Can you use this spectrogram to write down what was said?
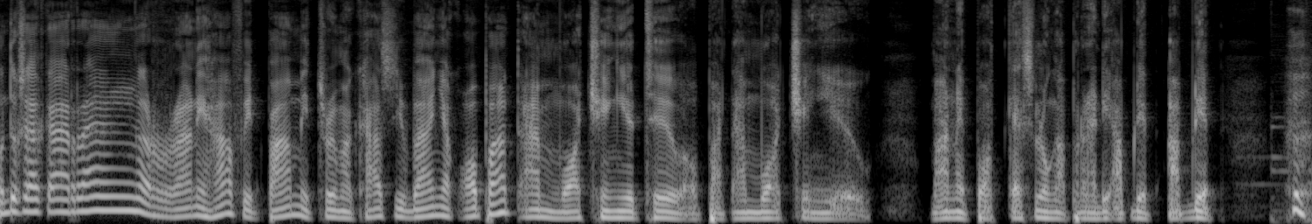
Untuk sekarang, Rani Hafid pamit. Terima kasih banyak, Opat. I'm watching you too, Opat. I'm watching you. Mana podcast lo nggak pernah diupdate-update. Huh.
